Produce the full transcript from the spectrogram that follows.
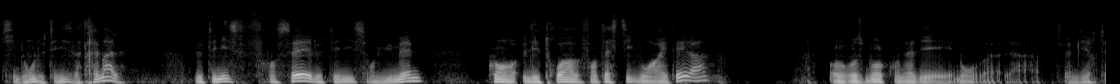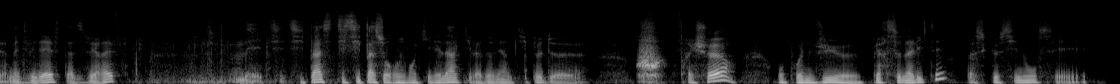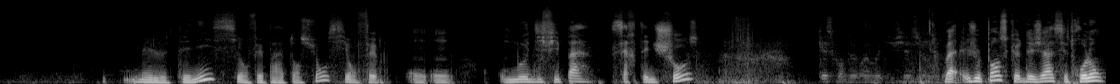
sinon, le tennis va très mal. Le tennis français, le tennis en lui-même, quand les trois fantastiques vont arrêter, là, heureusement qu'on a des. Bon, bah, tu vas me dire, tu as Medvedev, tu as Zverev. Mais Tsitsipas, heureusement qu'il est là, qui va donner un petit peu de fraîcheur au point de vue euh, personnalité, parce que sinon c'est. Mais le tennis, si on ne fait pas attention, si on fait, on, on, modifie pas certaines choses. Qu'est-ce qu'on devrait modifier sur bah, Je pense que déjà c'est trop long.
